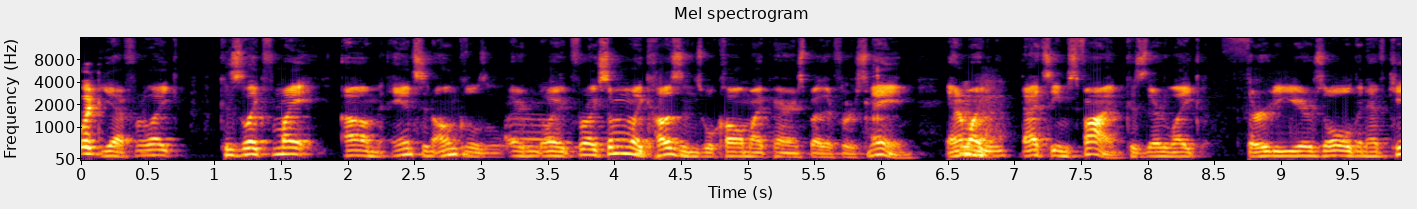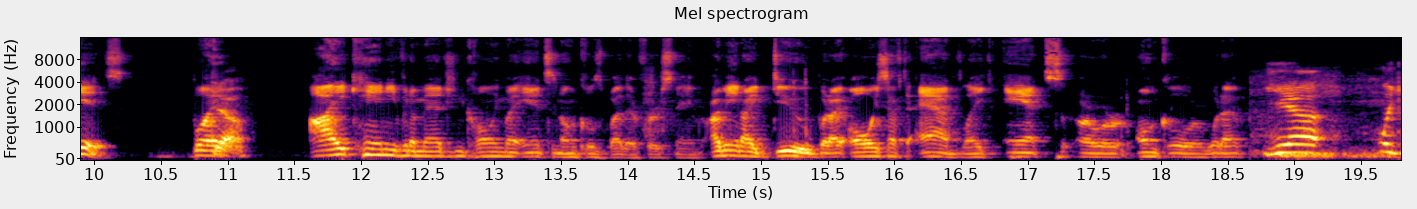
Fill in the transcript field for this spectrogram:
like Yeah, for like because like for my um aunts and uncles, and like for like some of my cousins will call my parents by their first name, and I'm Mhm. like that seems fine because they're like 30 years old and have kids. But yeah. I can't even imagine calling my aunts and uncles by their first name. I mean, I do, but I always have to add like aunts or uncle or whatever. Yeah, like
